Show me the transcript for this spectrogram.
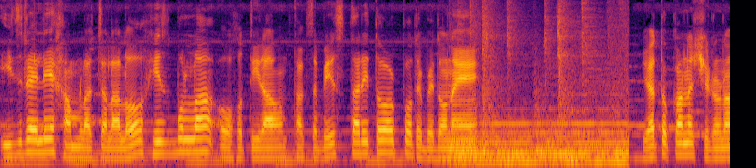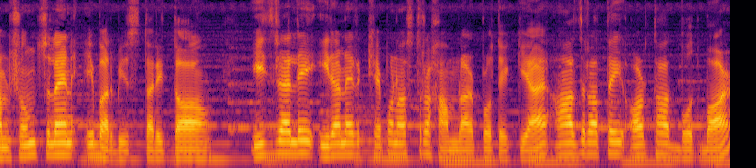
ইসরায়েলে হামলা চালালো হিজবুল্লাহ ও হতিরা। থাকছে বিস্তারিত প্রতিবেদনে। এতক্ষণ শিরোনাম শুনছিলেন এবার বিস্তারিত। ইসরায়েলে ইরানের ক্ষেপণাস্ত্র হামলার প্রতিক্রিয়ায় আজ রাতেই, অর্থাৎ বুধবার,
